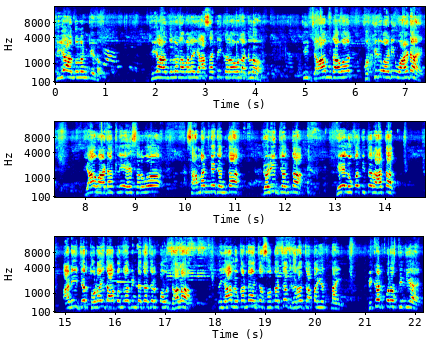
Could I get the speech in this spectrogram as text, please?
ठिया आंदोलन केलं. ठिया आंदोलन आम्हाला यासाठी करावं लागलं की जाम गावात फकीरवाडी वार्ड आहे. या वार्डातले हे सर्व सामान्य जनता गरीब जनता हे लोक तिथं राहतात. आणि जर थोडाही दहा पंधरा मिनिटाचा जर पाऊस झाला तर या लोकांना यांच्या स्वतःच्याच घरात जाता येत नाही. बिकट परिस्थिती आहे.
